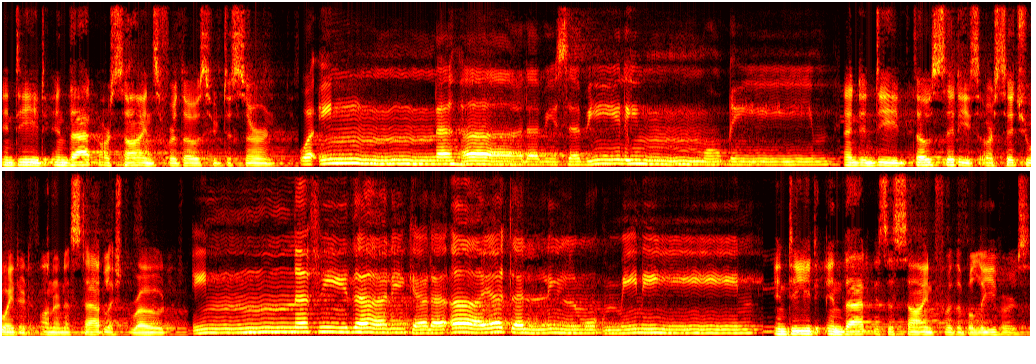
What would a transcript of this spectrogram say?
Indeed, in that are signs for those who discern. وإنها لبسبيل مقيم And indeed, those cities are situated on an established road. إن في ذلك لآية للمؤمنين Indeed, in that is a sign for the believers.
